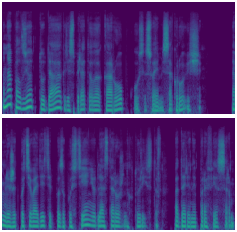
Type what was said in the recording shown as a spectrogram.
Она ползет туда, где спрятала коробку со своими сокровищами. Там лежит путеводитель по запустению для осторожных туристов, подаренный профессором,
